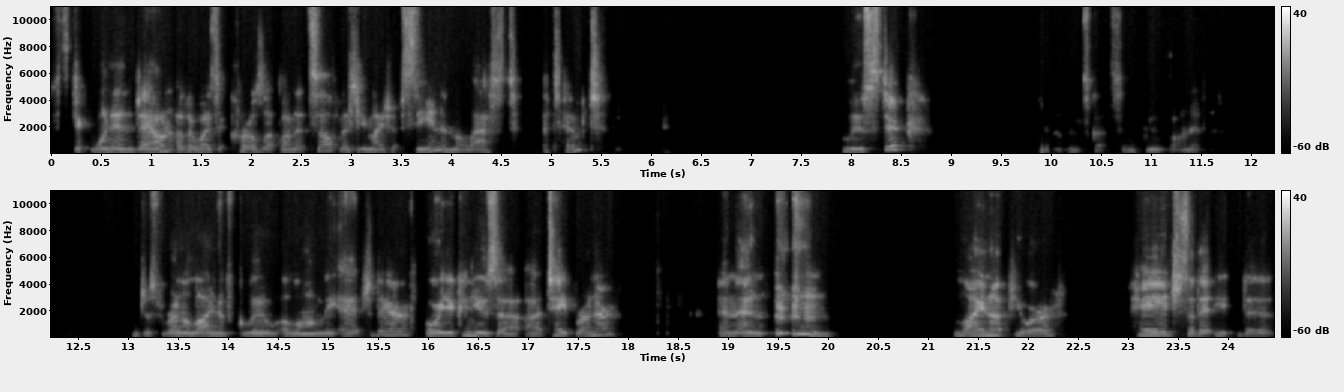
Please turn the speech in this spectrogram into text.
stick one end down. Otherwise it curls up on itself as you might have seen in the last attempt glue stick. It's got some goop on it. Just run a line of glue along the edge there, or you can use a, a tape runner and then line up your page so that you, the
